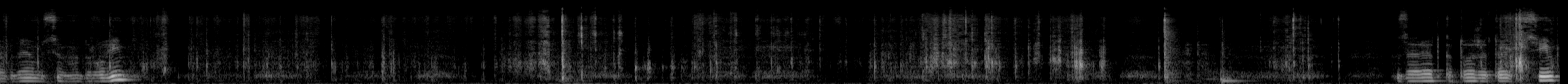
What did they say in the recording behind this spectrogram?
Так, дивимося на другий. Зарядка теж Type-C.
